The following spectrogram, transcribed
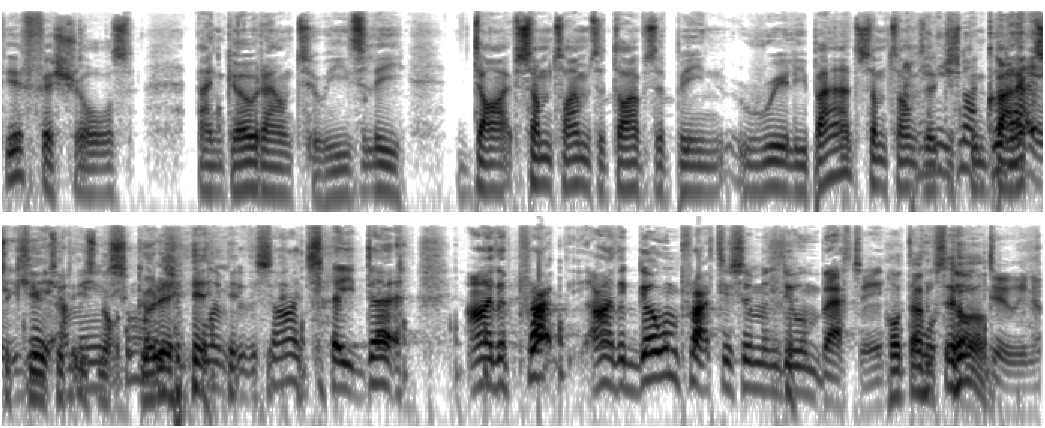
the officials and go down too easily. Dive. Sometimes the dives have been really bad. Sometimes I mean, they've he's just been bad at it, he? executed. I mean, he's not good at to the it. side. Say, either prac- either go and practice them and do them better, Or don't do stop doing it.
